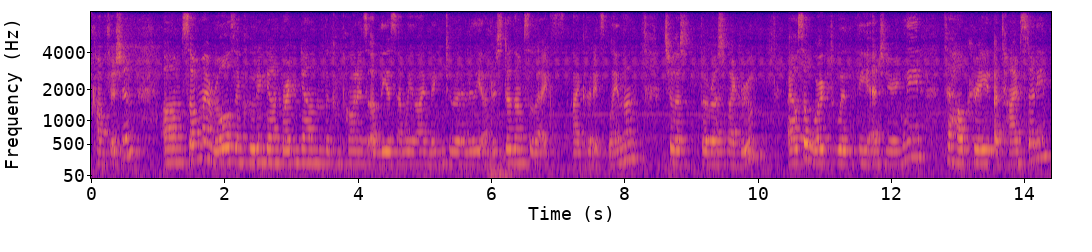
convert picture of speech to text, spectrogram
competition. Um, some of my roles, including down breaking down the components of the assembly line, making sure that I really understood them so that I, I could explain them to the rest of my group. I also worked with the engineering lead to help create a time study.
